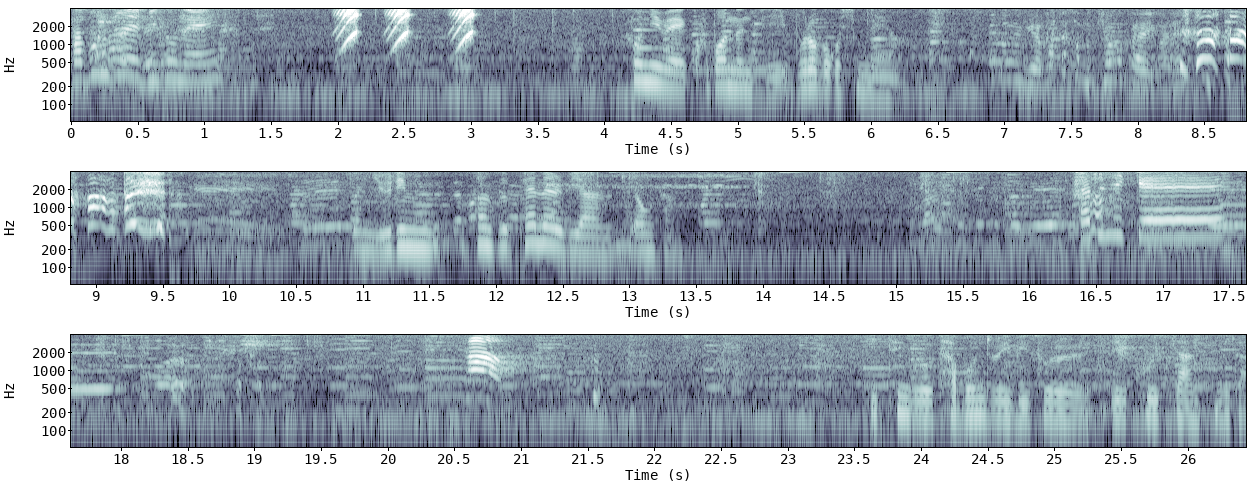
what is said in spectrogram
자본주의 미소네. 손이 왜 굽었는지 물어보고 싶네요. 그럼 이거 활짝 한번 켜볼까요 이번에? 어떤 유림 선수 팬을 위한 영상. 사진 있게. 이 친구 자본주의 미소를 잃고 있지 않습니다.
